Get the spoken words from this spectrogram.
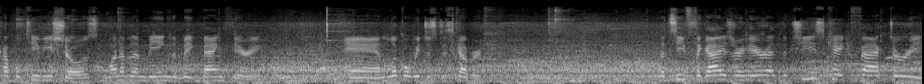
couple TV shows, one of them being The Big Bang Theory. And look what we just discovered. Let's see if the guys are here at the Cheesecake Factory.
